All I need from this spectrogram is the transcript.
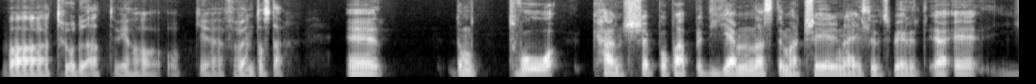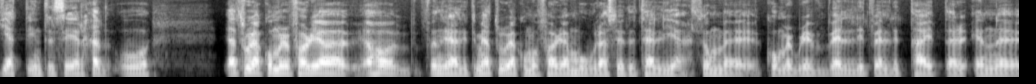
Vad tror du att vi har och eh, förväntar oss där? Eh, de två kanske på pappret jämnaste matchserierna i slutspelet. Jag är jätteintresserad och jag tror jag kommer att följa, jag har funderat lite, men jag tror jag kommer att följa Mora Södertälje som eh, kommer att bli väldigt, väldigt tajt där. En, eh,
